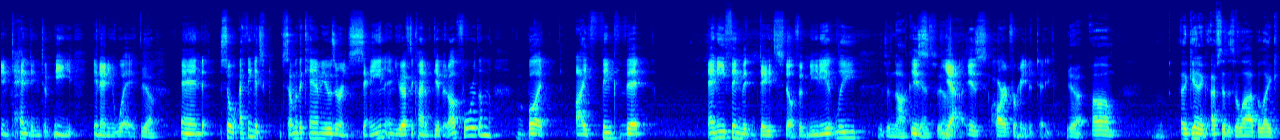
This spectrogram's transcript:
intending to be in any way. yeah, And so I think it's some of the cameos are insane and you have to kind of give it up for them, but I think that anything that dates stuff immediately it's a knock is against. yeah. is hard for me to take. yeah. Um, again, I've said this a lot, but like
